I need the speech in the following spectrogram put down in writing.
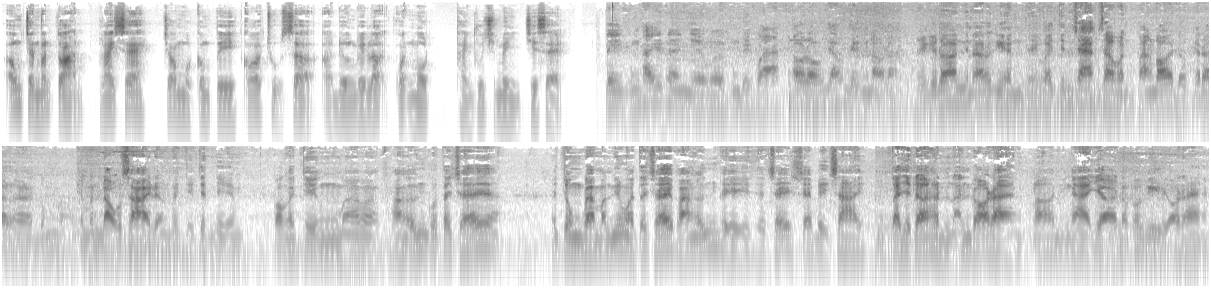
Ông Trần Văn Toản, lái xe cho một công ty có trụ sở ở đường Lê Lợi, quận 1, thành phố Hồ Chí Minh chia sẻ. Đi cũng thấy nhiều người cũng bị phạt. Đâu đâu giáo dừng đâu đâu thì cái đó đã ghi hình thì phải chính xác sao mình phản đối được. Cái đó là đúng mình đậu sai rồi mình phải chịu trách nhiệm. Còn cái chuyện mà, mà phản ứng của tài xế á, nói chung là mình nếu mà tài xế phản ứng thì tài xế sẽ bị sai. Tại vì đó, hình ảnh rõ ràng nó ngày giờ nó có ghi rõ ràng.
